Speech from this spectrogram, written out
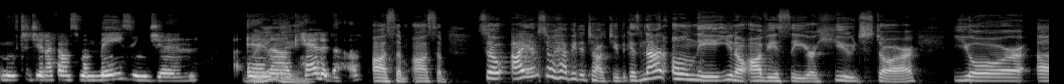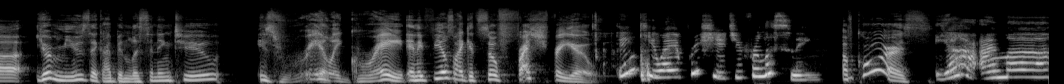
I moved to gin. I found some amazing gin in uh, Canada. Awesome, awesome. So I am so happy to talk to you because not only, you know, obviously you're a huge star, your uh your music I've been listening to is really great and it feels like it's so fresh for you. Thank you. I appreciate you for listening. Of course. Yeah, I'm uh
